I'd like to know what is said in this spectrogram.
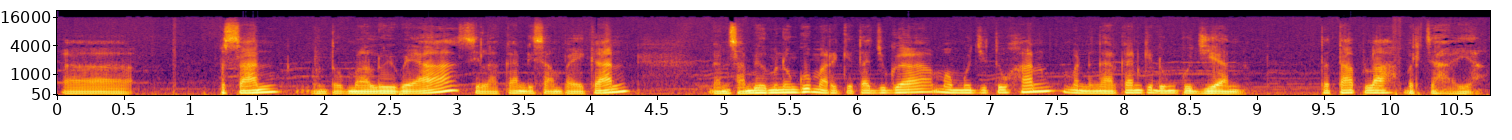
uh, pesan untuk melalui WA silakan disampaikan dan sambil menunggu mari kita juga memuji Tuhan mendengarkan kidung pujian tetaplah bercahaya.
